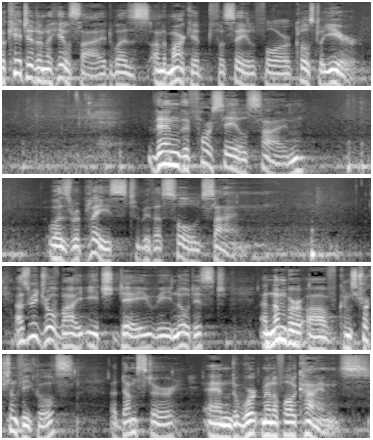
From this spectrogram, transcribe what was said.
located on a hillside was on the market for sale for close to a year. Then the for sale sign was replaced with a sold sign. As we drove by each day, we noticed a number of construction vehicles, a dumpster, and workmen of all kinds.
